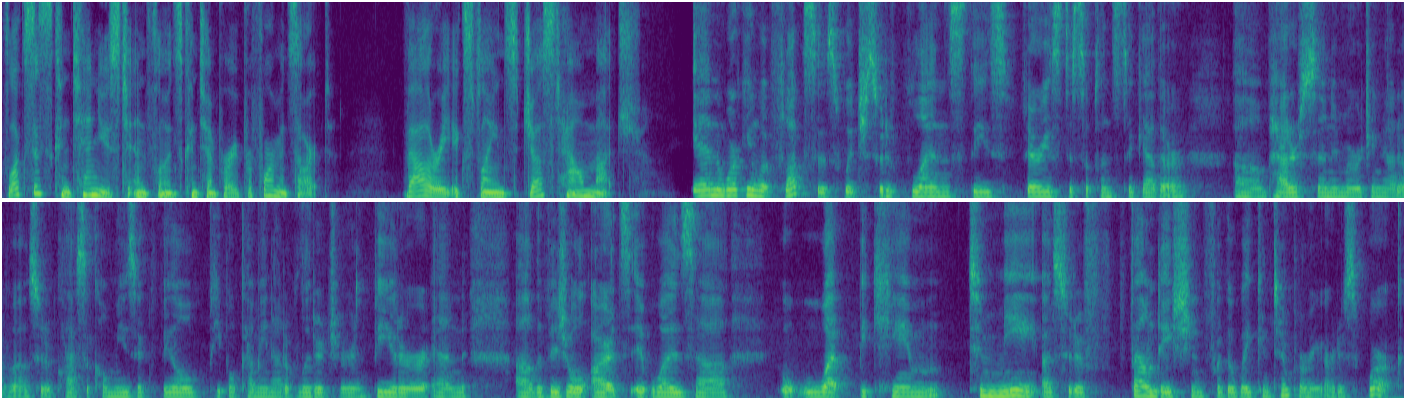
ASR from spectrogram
Fluxus continues to influence contemporary performance art. Valerie explains just how much. In working with Fluxus, which sort of blends these various disciplines together, um, Patterson emerging out of a sort of classical music field, people coming out of literature and theater and uh, the visual arts, it was uh, what became to me a sort of foundation for the way contemporary artists work.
